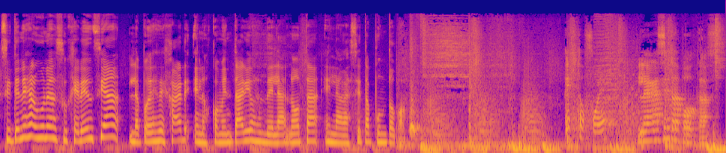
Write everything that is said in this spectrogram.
Si tenés alguna sugerencia, la podés dejar en los comentarios de la nota en lagaceta.com. Esto fue La Gaceta Podcast.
